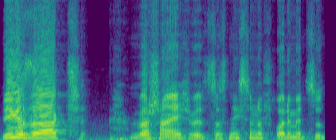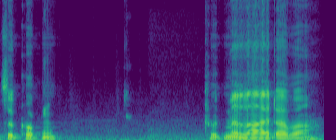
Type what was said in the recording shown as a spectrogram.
Wie gesagt, wahrscheinlich wird es das nicht so eine Freude mit zuzugucken. Tut mir leid, aber...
